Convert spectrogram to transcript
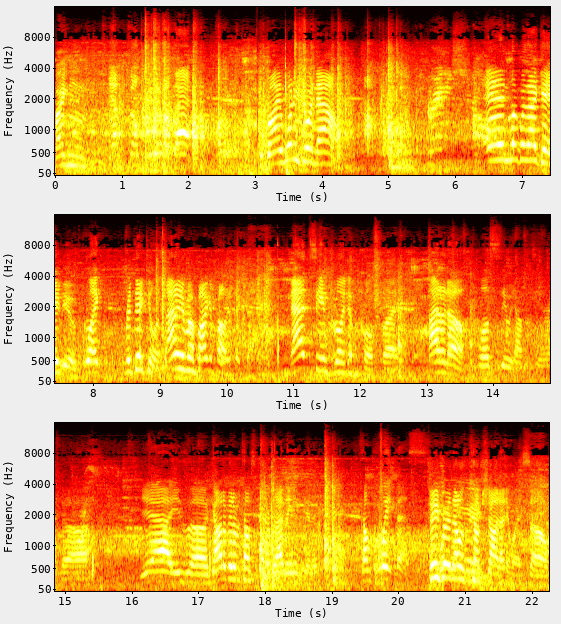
Bang. Yep, felt pretty good about that. Ryan, what are you doing now? Granny And look what that gave you. Like, ridiculous. I don't even know if I can probably pick that. That seems really difficult, but I don't know. We'll see what happens here. And, uh, yeah, he's uh, got a bit of a tough spinner, but I think he can get it. Complete mess. To be fair, that was a tough shot anyway, so.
